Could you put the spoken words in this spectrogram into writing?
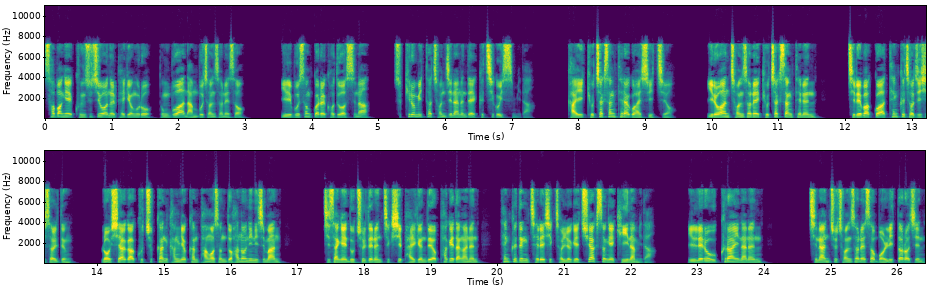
서방의 군수 지원을 배경으로 동부와 남부 전선에서 일부 성과를 거두었으나 수킬로미터 전진하는데 그치고 있습니다. 가히 교착 상태라고 할 수 있지요. 이러한 전선의 교착 상태는 지뢰박과 탱크 저지 시설 등 러시아가 구축한 강력한 방어선도 한 원인이지만 지상에 노출되는 즉시 발견되어 파괴당하는 탱크 등 재래식 전력의 취약성에 기인합니다. 일례로 우크라이나는 지난주 전선에서 멀리 떨어진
